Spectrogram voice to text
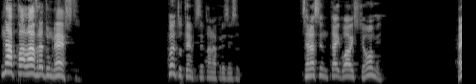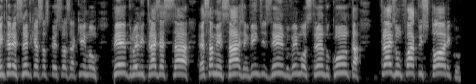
na palavra do Mestre. Quanto tempo você está na presença Será que você não está igual a este homem? É interessante que essas pessoas aqui, irmão, Pedro, ele traz essa, essa mensagem, vem dizendo, vem mostrando, conta, traz um fato histórico,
